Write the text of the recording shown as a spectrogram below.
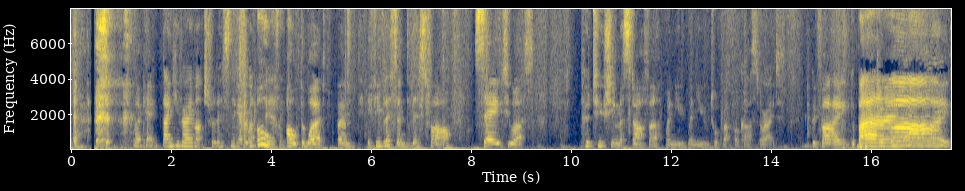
okay. Thank you very much for listening everyone. Oh Yeah, oh the word. Um if you've listened this far, say to us Patushi Mustafa when you when you talk about podcast. Alright. Goodbye. Goodbye. Goodbye.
